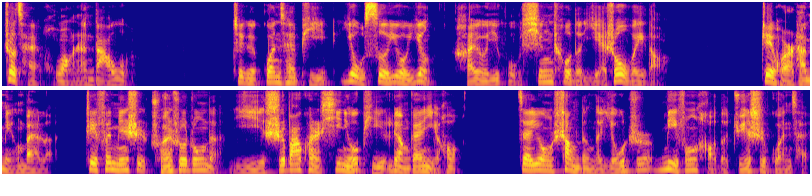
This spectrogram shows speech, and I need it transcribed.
这才恍然大悟。这个棺材皮又涩又硬，还有一股腥臭的野兽味道。这会儿他明白了，这分明是传说中的以十八块犀牛皮晾干以后，再用上等的油脂密封好的绝世棺材，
